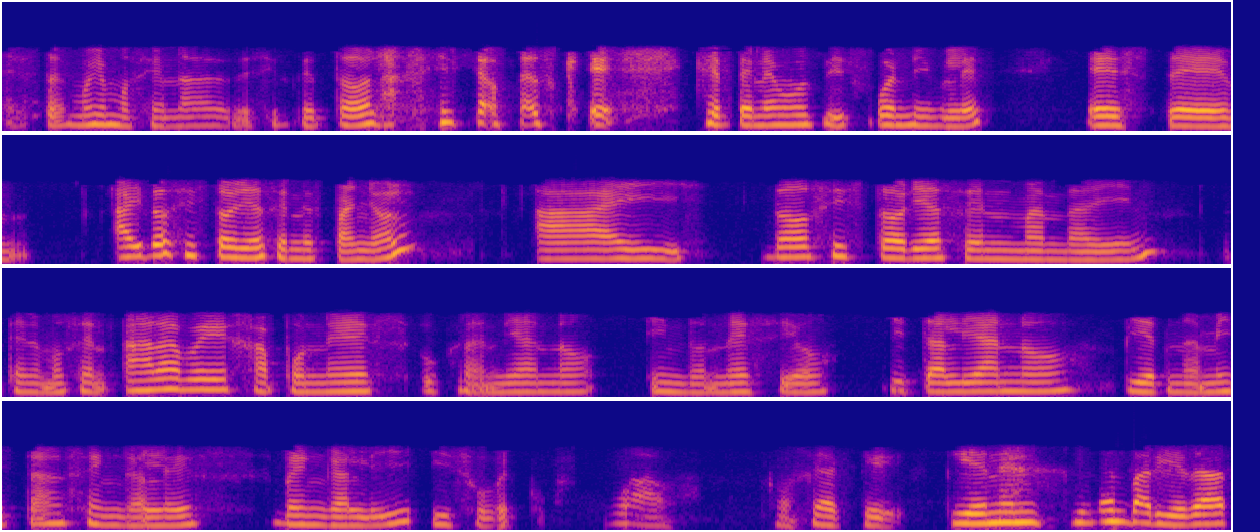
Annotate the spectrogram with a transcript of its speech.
estoy muy emocionada de decirte todos los idiomas que, que tenemos disponibles. Este, hay dos historias en español, hay dos historias en mandarín, tenemos en árabe, japonés, ucraniano, indonesio, italiano, vietnamita, sengalés, bengalí y sueco. Wow. O sea que tienen tienen variedad.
